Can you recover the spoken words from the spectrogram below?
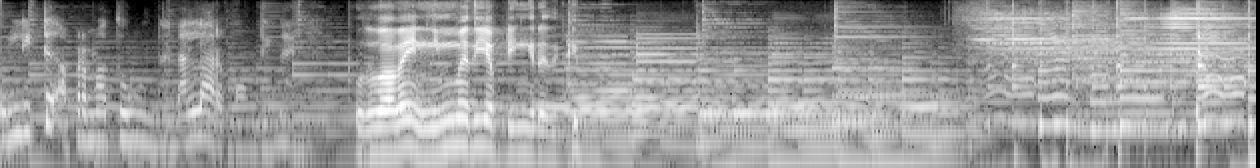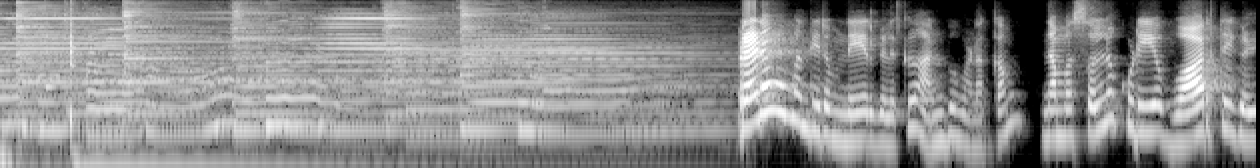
சொல்லிட்டு அப்புறமா தூங்குங்க. நல்லா இருக்கும் அப்படின்னா பொதுவாகவே நிம்மதி அப்படிங்கிறதுக்கு பிரணவ மந்திரம் நேர்களுக்கு அன்பு வணக்கம். நம்ம சொல்லக்கூடிய வார்த்தைகள்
